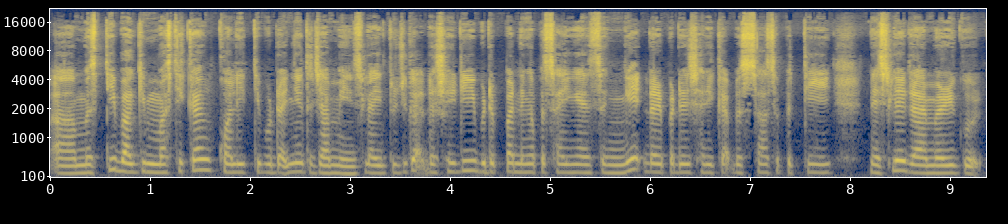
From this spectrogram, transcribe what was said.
uh, mesti bagi memastikan kualiti produknya terjamin. Selain itu juga Dashidi berdepan dengan persaingan sengit daripada syarikat besar seperti Nestle dan Marigold.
